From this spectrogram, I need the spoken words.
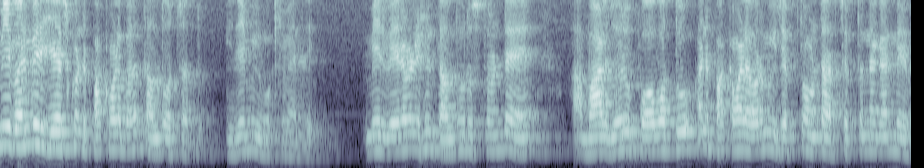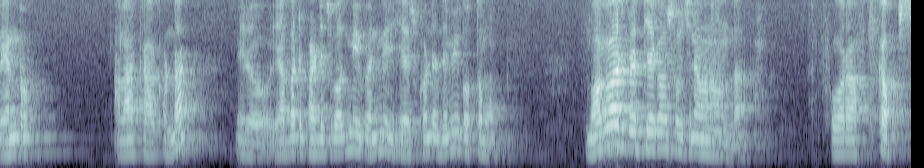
మీ పని మీరు చేసుకోండి పక్క వాళ్ళ పని తలదూర్చద్దు. ఇదే మీకు ముఖ్యమైనది. మీరు వేరే వాళ్ళ విషయం తలదూరుస్తుంటే వాళ్ళ జోలికి పోవద్దు అని పక్క వాళ్ళు ఎవరు మీకు చెప్తూ ఉంటారు. చెప్తున్నా కానీ మీరు వినరు. అలా కాకుండా మీరు ఎవరిని పట్టించుకోవద్దు. మీ పని మీరు చేసుకోండి అదే మీకు ఉత్తమం. మగవారి ప్రత్యేక సూచన ఏమైనా ఉందా? ఫోర్ ఆఫ్ కప్స్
